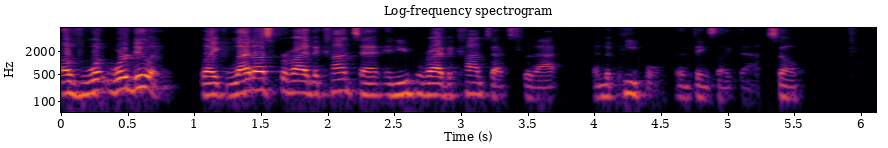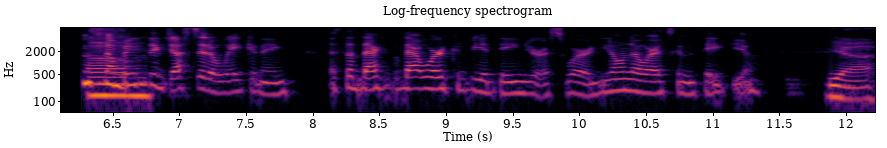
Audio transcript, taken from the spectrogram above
of what we're doing. Like, let us provide the content, and you provide the context for that and the people and things like that. So somebody um, suggested awakening. I said that that word could be a dangerous word. You don't know where it's going to take you. Yeah. Uh,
